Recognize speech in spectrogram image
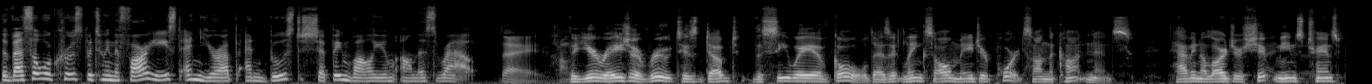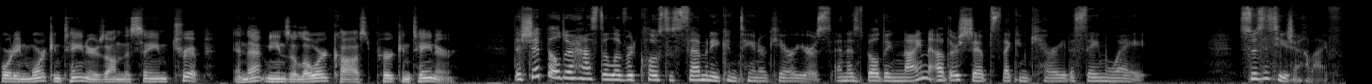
The vessel will cruise between the Far East and Europe and boost shipping volume on this route. The Eurasia route is dubbed the Seaway of Gold as it links all major ports on the continents. Having a larger ship means transporting more containers on the same trip and that means a lower cost per container. The shipbuilder has delivered close to 70 container carriers and is building nine other ships that can carry the same weight. Susie Live.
